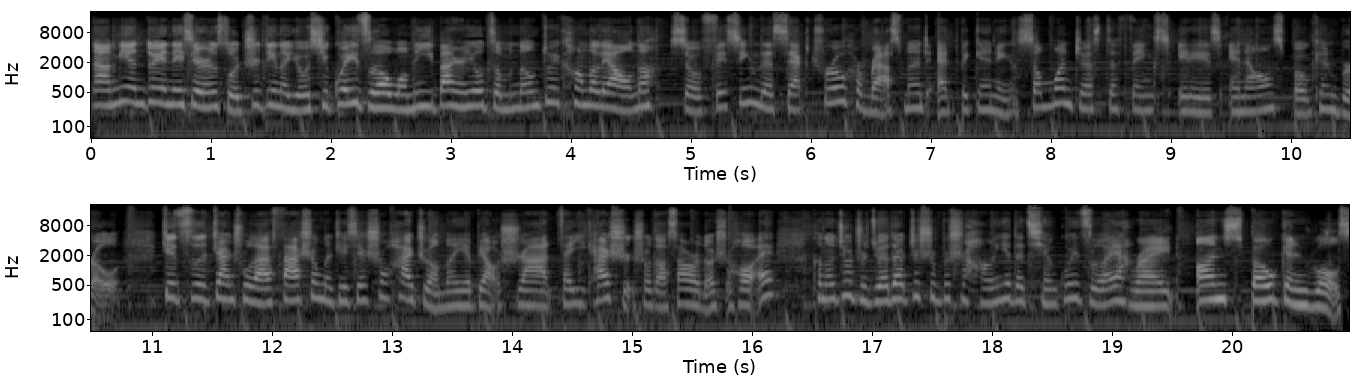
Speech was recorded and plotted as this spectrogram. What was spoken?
那面对那些人所制定的游戏规则，我们一般人又怎么能对抗得了呢？So facing the sexual harassment at beginning, someone just thinks it is an unspoken rule。这次站出来发声的这些受害者们也表示啊，在一开始受到骚扰的时候，哎，可能就只觉得这是不是行业的潜规则呀？Right, unspoken rules，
